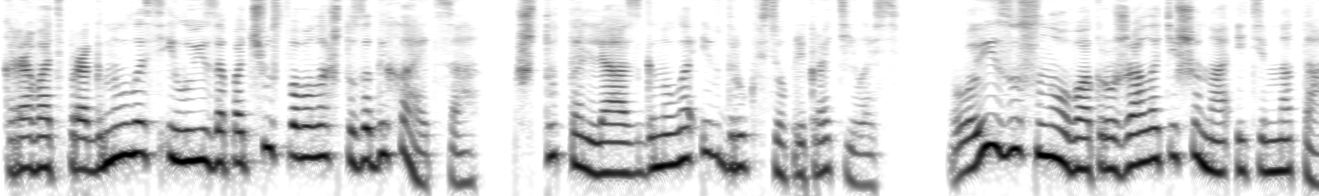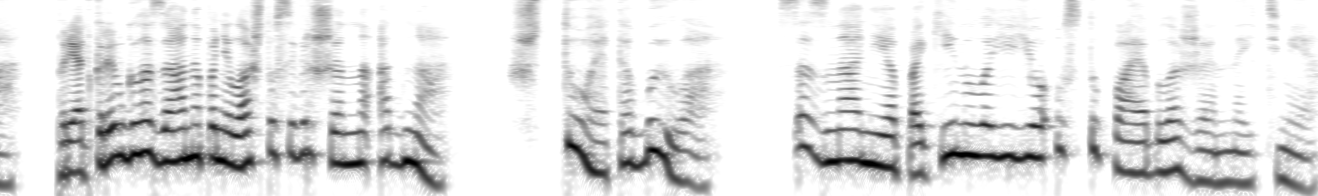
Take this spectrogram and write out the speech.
Кровать прогнулась, и Луиза почувствовала, что задыхается. Что-то лязгнуло, и вдруг все прекратилось. Луизу снова окружала тишина и темнота. Приоткрыв глаза, она поняла, что совершенно одна. Что это было? Сознание покинуло ее, уступая блаженной тьме.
